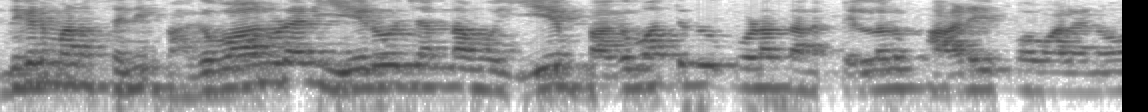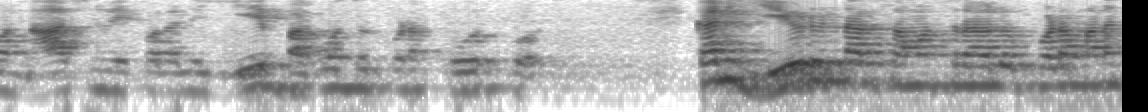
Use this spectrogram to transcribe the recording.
ఎందుకంటే మనం శని భగవానుడు అని ఏ రోజు అన్నామో ఏ భగవంతుడు కూడా తన పిల్లలు పాడైపోవాలనో నాశనం అయిపోవాలని ఏ భగవంతుడు కూడా కోరుకోడు. కానీ ఏడున్నర సంవత్సరాలు కూడా మనం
